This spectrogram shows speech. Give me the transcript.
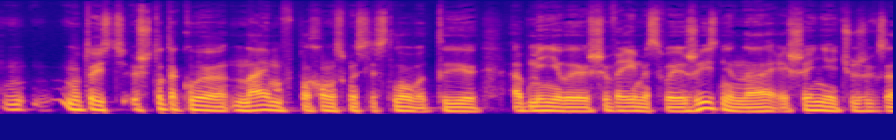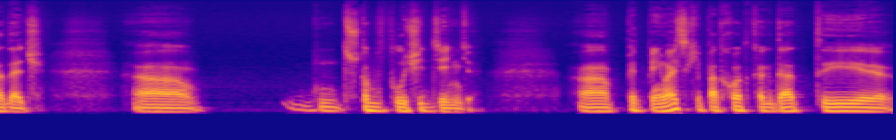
Ну, то есть, что такое найм в плохом смысле слова? Ты обмениваешь время своей жизни на решение чужих задач, а, чтобы получить деньги. А предпринимательский подход, когда ты,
